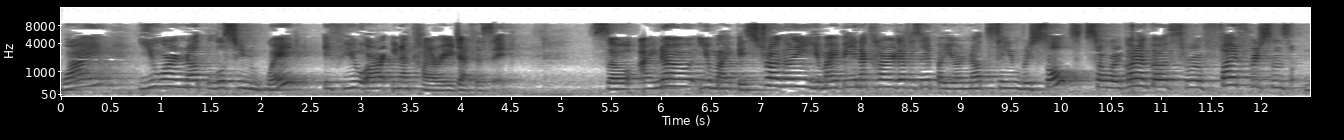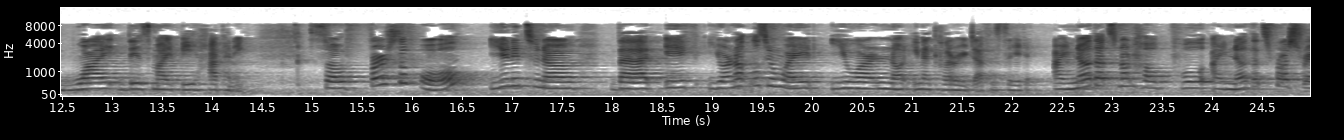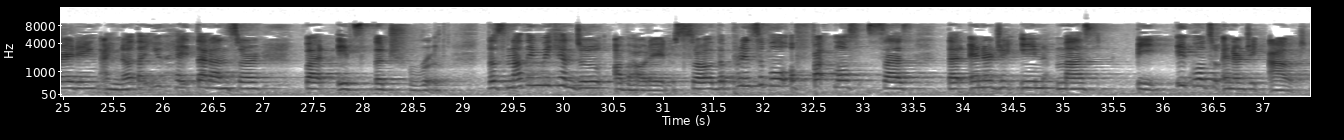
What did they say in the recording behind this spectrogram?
why you are not losing weight if you are in a calorie deficit. So I know you might be struggling, you might be in a calorie deficit, but you're not seeing results. So we're gonna go through five reasons why this might be happening. So first of all, you need to know that if you're not losing weight, you are not in a calorie deficit. I know that's not helpful. I know that's frustrating. I know that you hate that answer, but it's the truth. There's nothing we can do about it. So the principle of fat loss says that energy in must be equal to energy out.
